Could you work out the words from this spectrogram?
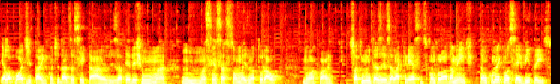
Ela pode estar em quantidades aceitáveis, até deixa uma, uma sensação mais natural no aquário. Só que muitas vezes ela cresce descontroladamente. Então, como é que você evita isso?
